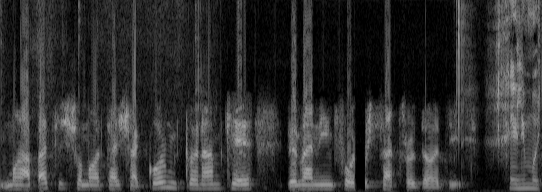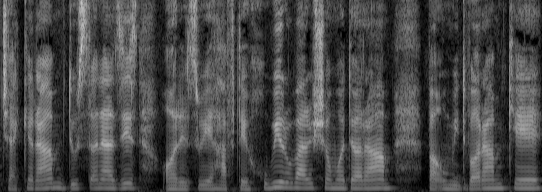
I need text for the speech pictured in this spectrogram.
محبت شما تشکر می‌کنم که به من این فرصت رو دادید. خیلی متشکرم. دوستان عزیز آرزوی هفته خوبی رو برای شما دارم و امیدوارم که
